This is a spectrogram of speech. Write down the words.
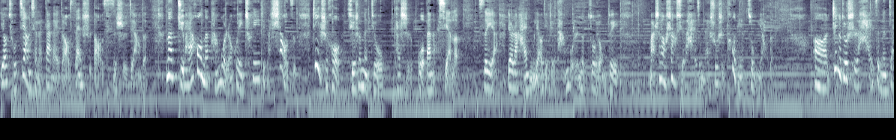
要求降下来，大概到三十到四十这样的。那举牌后呢，糖果人会吹这个哨子，这个时候学生们就开始过斑马线了。所以啊，要让孩子们了解这个糖果人的作用，对。马上要上学的孩子们来说是特别重要的，呃，这个就是孩子们在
